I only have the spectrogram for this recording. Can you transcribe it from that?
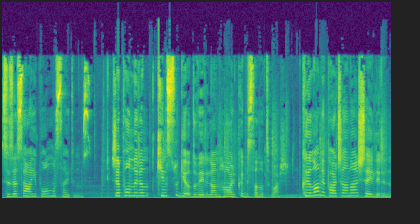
size sahip olmasaydınız? Japonların kintsugi adı verilen harika bir sanatı var. Kırılan ve parçalanan şeylerin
